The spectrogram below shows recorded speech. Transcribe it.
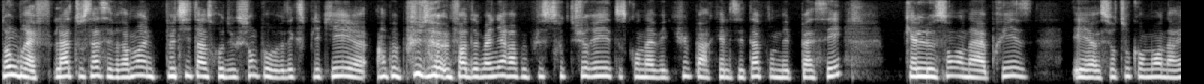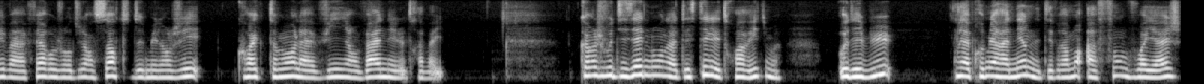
Donc bref, là tout ça c'est vraiment une petite introduction pour vous expliquer euh, un peu plus de, enfin de manière un peu plus structurée tout ce qu'on a vécu, par quelles étapes on est passé, quelles leçons on a apprises et euh, surtout comment on arrive à faire aujourd'hui en sorte de mélanger correctement la vie en van et le travail. Comme je vous disais, nous on a testé les trois rythmes. Au début, la première année, on était vraiment à fond voyage,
